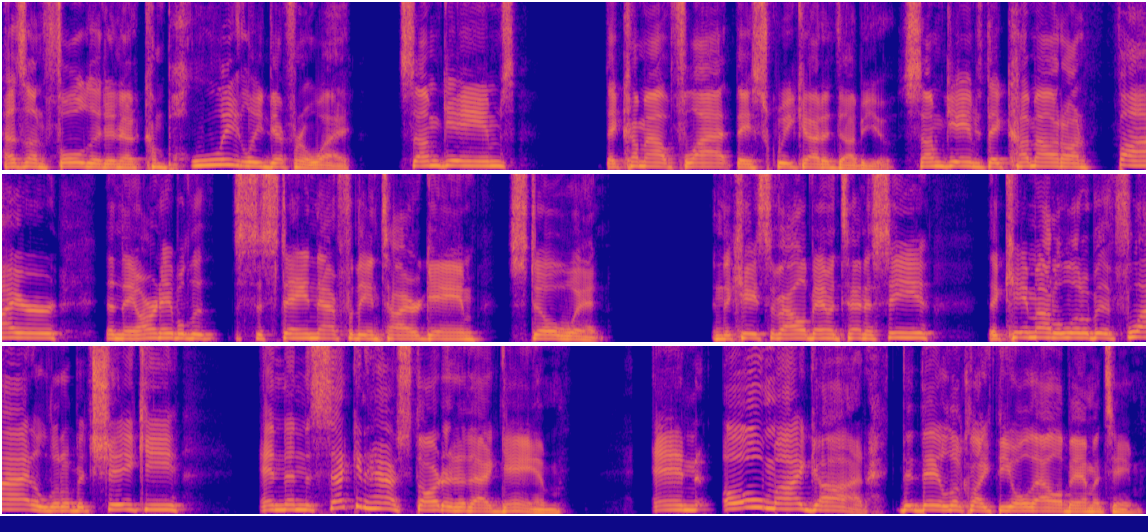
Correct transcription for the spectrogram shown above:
has unfolded in a completely different way. Some games, they come out flat, they squeak out a W. Some games, they come out on fire, then they aren't able to sustain that for the entire game, still win. In the case of Alabama, Tennessee, they came out a little bit flat, a little bit shaky. And then the second half started of that game. And oh my God, did they look like the old Alabama team?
